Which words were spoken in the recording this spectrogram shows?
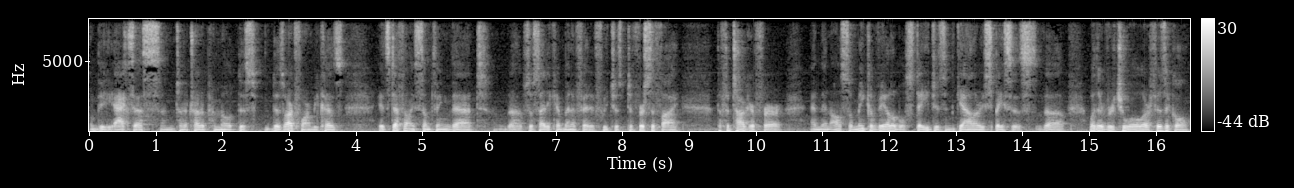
the access and to try to promote this this art form because it's definitely something that uh, society can benefit if we just diversify the photographer and then also make available stages and gallery spaces, uh, whether virtual or physical,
